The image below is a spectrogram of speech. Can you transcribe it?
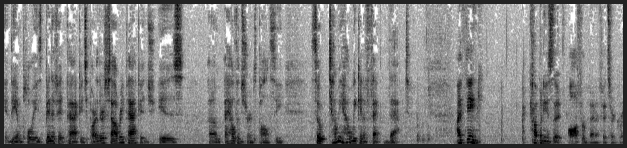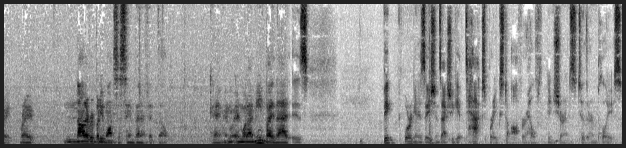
the employee's benefit package, part of their salary package is um, a health insurance policy. So tell me how we can affect that. I think companies that offer benefits are great, right? Not everybody wants the same benefit though. Okay, and, and what I mean by that is big organizations actually get tax breaks to offer health insurance to their employees.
